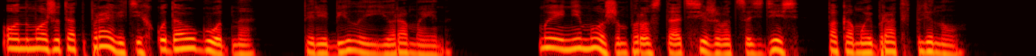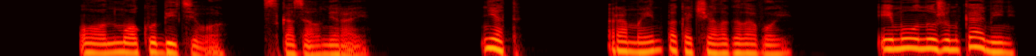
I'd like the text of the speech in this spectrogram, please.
«Он может отправить их куда угодно», — перебила ее Ромейн. «Мы не можем просто отсиживаться здесь, пока мой брат в плену». «Он мог убить его», — сказал Мирай. «Нет, Ромейн покачала головой. Ему нужен камень,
